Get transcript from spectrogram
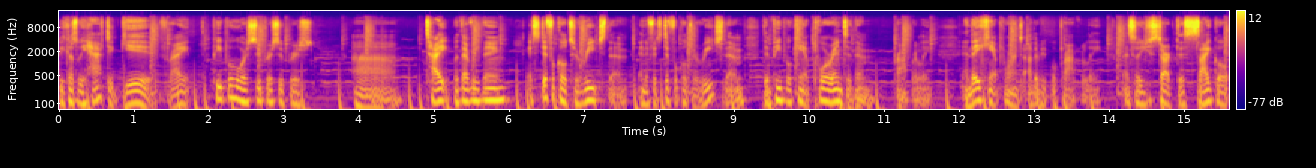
because we have to give, right? People who are super, super uh, tight with everything, it's difficult to reach them. And if it's difficult to reach them, then people can't pour into them properly and they can't pour into other people properly. And so you start this cycle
